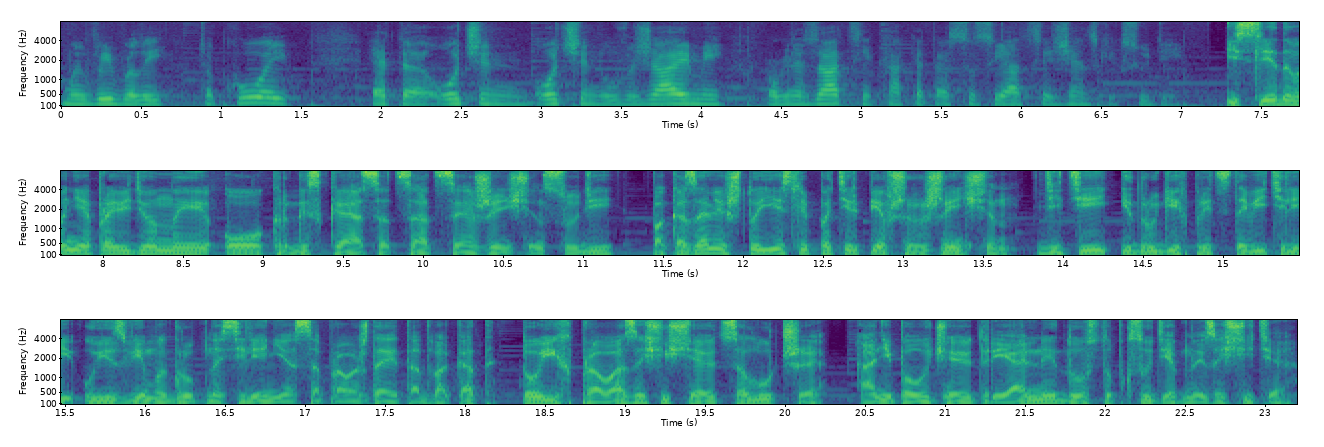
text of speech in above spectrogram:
мы выбрали такой, это очень, очень уважаемый организации, как это Ассоциация женских судей. Исследования, проведенные о Кыргызская ассоциация женщин-судей, показали, что если потерпевших женщин, детей и других представителей уязвимых групп населения сопровождает адвокат, то их права защищаются лучше, они получают реальный доступ к судебной защите.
